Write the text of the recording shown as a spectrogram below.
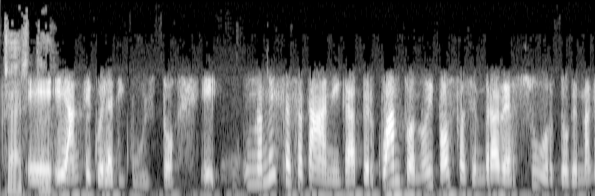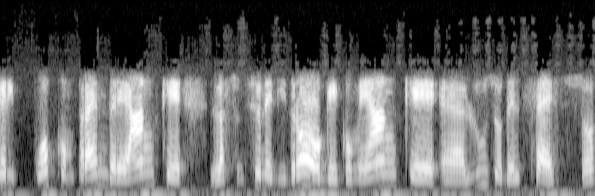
Certo. e, e anche quella di culto. E una messa satanica, per quanto a noi possa sembrare assurdo, che magari può comprendere anche l'assunzione di droghe come anche eh, l'uso del sesso,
